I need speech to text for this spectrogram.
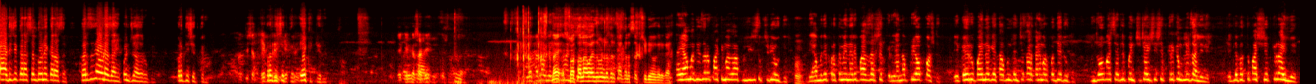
अडीच एकर असेल दोन एकर असेल खर्च एवढाच आहे पंचवीस हजार रुपये. प्रति शेतकरी. प्रति शेतकरी. एक हेक्टर एक एकरसाठी नाही स्वतः लावायचं म्हणलं तर काय त्याला सबसिडी वगैरे काय? तर यामध्ये जर पाठीमागे आपली जी सबसिडी होती हम्म. यामध्ये प्रथम येणारे पाच हजार शेतकरी. यांना फ्री ऑफ कॉस्ट एकही रुपये न घेता आपण त्यांच्या कारखान्यामार्फत देत होतो. पण जवळपास यातले पंचेचाळीस शेतकरी कंप्लीट झालेले आहेत. यातले फक्त पाचशे शेतकरी राहिले आहेत.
